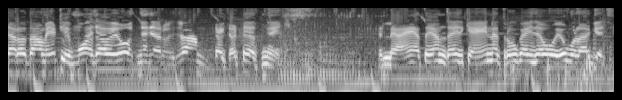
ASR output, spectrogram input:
નજારો તો આમ એટલી મોજ આવે એવો જ નજારો છે આમ કઈ ઘટે જ નહીં. એટલે અહીંયા તો એમ થાય કે અહીંયા જ રોકાઈ જવું એવું લાગે છે.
